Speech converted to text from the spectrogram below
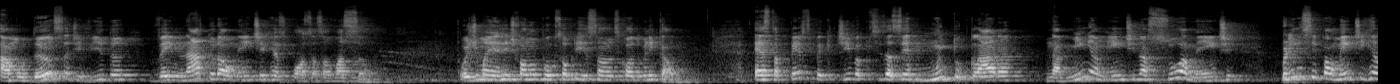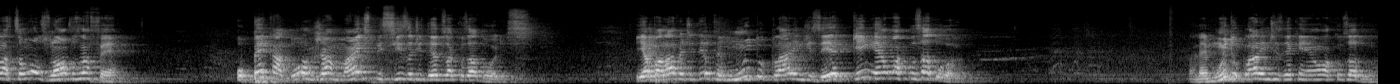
A mudança de vida vem naturalmente em resposta à salvação. Hoje de manhã a gente falou um pouco sobre isso na escola dominical. Esta perspectiva precisa ser muito clara na minha mente e na sua mente principalmente em relação aos novos na fé. O pecador jamais precisa de dedos acusadores. E a palavra de Deus é muito clara em dizer quem é o acusador. Ela é muito clara em dizer quem é o acusador.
